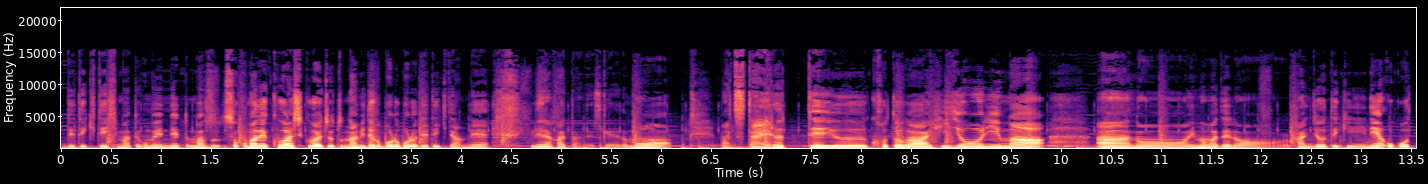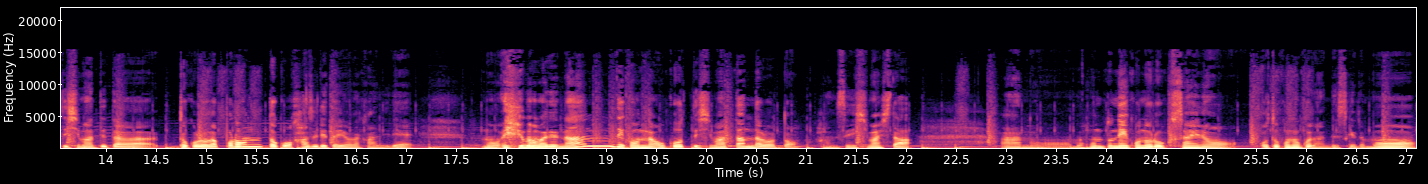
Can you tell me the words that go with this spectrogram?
出てきてしまってごめんねと、まあ、そこまで詳しくはちょっと涙がボロボロ出てきたんで言えなかったんですけれども、まあ、伝えるっていうことが非常にまああの今までの感情的にね怒ってしまってたところがポロンとこう外れたような感じでもう今までなんでこんな怒ってしまったんだろうと反省しました。あのもう本当ねこの6歳の男の子なんですけども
